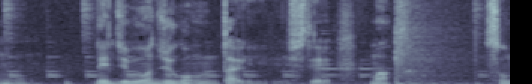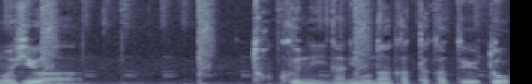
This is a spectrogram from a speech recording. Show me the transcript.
うん、で自分は15分待機してまあその日は特に何もなかったかっていうと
